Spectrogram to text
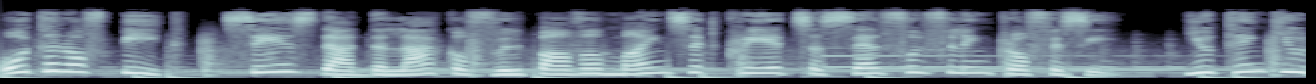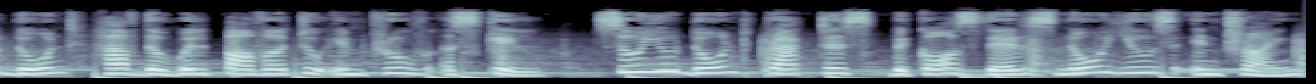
author of Peak, says that the lack of willpower mindset creates a self fulfilling prophecy. You think you don't have the willpower to improve a skill, so you don't practice because there is no use in trying,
